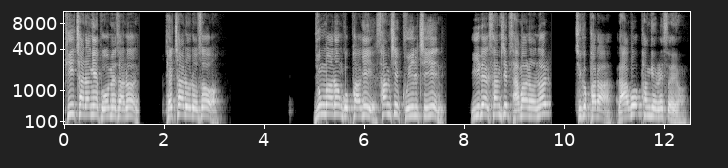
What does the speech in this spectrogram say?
B 차량의 보험회사는 대차료로서 6만원 곱하기 39일치인 234만원을 지급하라 라고 판결을 했어요.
